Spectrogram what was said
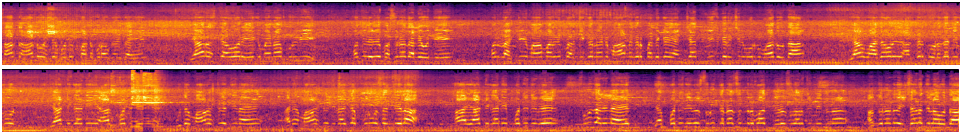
सात आठ वर्षापासून पाठपुरावा करीत आहे. या रस्त्यावर एक महिनापूर्वी पथदेवे बसवण्यात आले होते. पण राष्ट्रीय महामार्ग प्राधिकरण आणि महानगरपालिका यांच्यात वीज कनेक्शनवरून वाद होता. या वादावर अखेर तोडगा निघून या ठिकाणी आज पथदेवे उद्या महाराष्ट्र दिन आहे आणि महाराष्ट्र दिनाच्या पूर्वसंध्येला हा या ठिकाणी पथदिवे सुरू झालेले आहेत या पथदिवे सुरू करण्यासंदर्भात निरसुधार सुधार समितीनं आंदोलनाचा इशारा दिला होता.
